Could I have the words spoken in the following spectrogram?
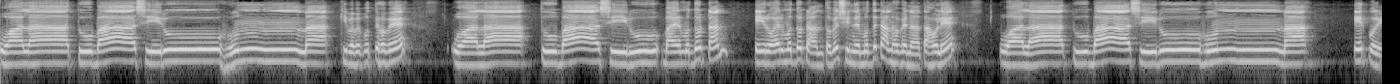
ওয়ালা তুবাশিরু হুন্না কীভাবে পড়তে হবে? ওয়ালা তুবা শিরু বায়ের মধ্যেও টান, এই রয়ের মধ্যেও টান, তবে সিনের মধ্যে টান হবে না। তাহলে ওয়ালা তুবাশিরু হুন্না এরপরে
